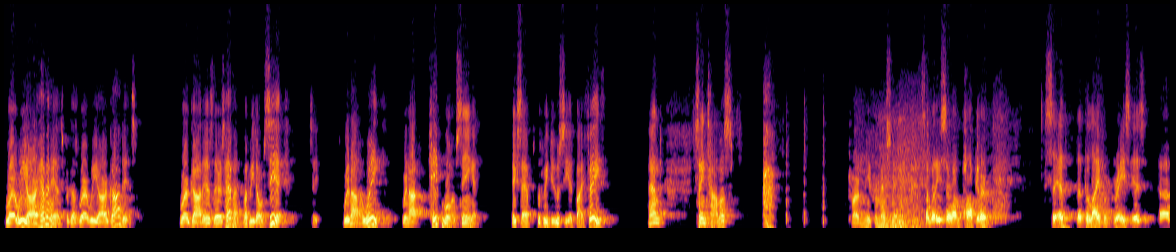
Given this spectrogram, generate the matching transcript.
Where we are, heaven is, because where we are, God is. Where God is, there's heaven, but we don't see it. See, we're not awake. We're not capable of seeing it, except that we do see it by faith. And St. Thomas, pardon me for mentioning somebody so unpopular, said that the life of grace is, uh,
